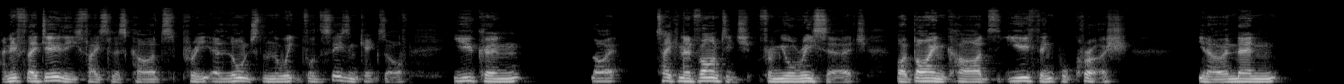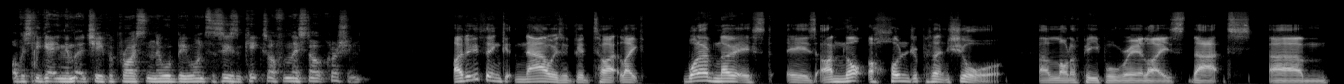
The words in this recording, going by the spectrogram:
and if they do these faceless cards pre uh, launch them the week before the season kicks off, you can like take an advantage from your research by buying cards you think will crush, you know, and then obviously getting them at a cheaper price than they would be once the season kicks off and they start crushing. I do think now is a good time. Like what I've noticed is I'm not hundred percent sure a lot of people realize that um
